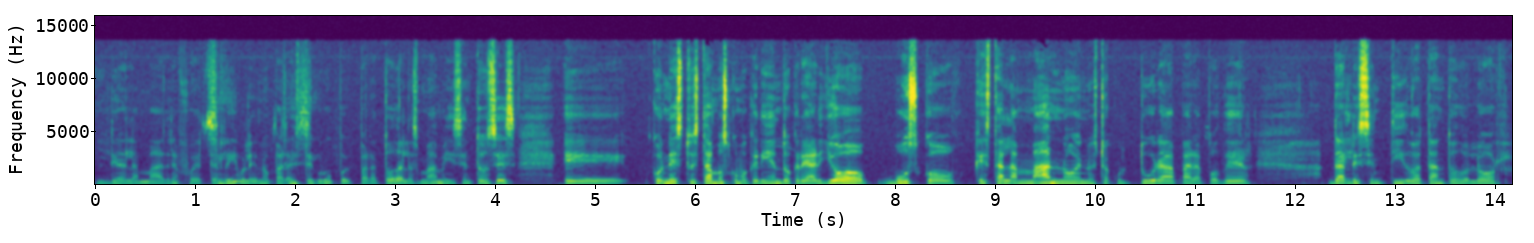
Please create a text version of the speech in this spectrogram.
El Día de la Madre fue terrible, ¿no? Para este grupo y para todas las mamis. Entonces, eh, con esto estamos como queriendo crear, yo busco que está la mano en nuestra cultura para poder darle sentido a tanto dolor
